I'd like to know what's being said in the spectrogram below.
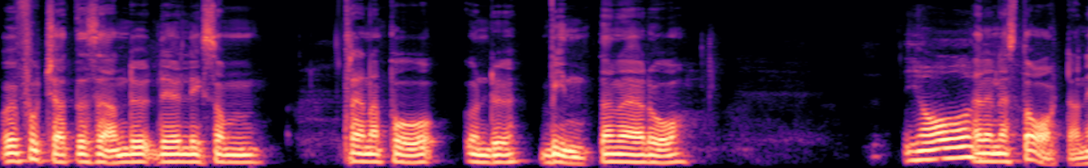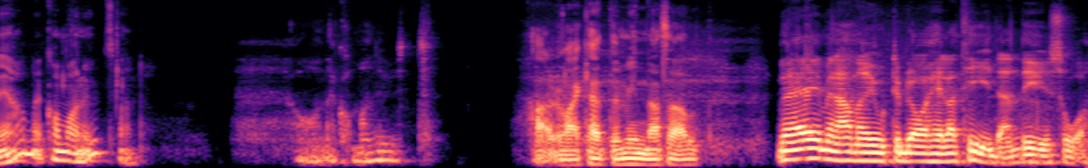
Och vi fortsatte sen. Du, det är liksom träna på under vintern där då. Ja, Eller när startade ni han? När kom han ut sen? ja, när kom han ut? Man kan inte minnas allt. Nej, men han har gjort det bra hela tiden. Det är ju så.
